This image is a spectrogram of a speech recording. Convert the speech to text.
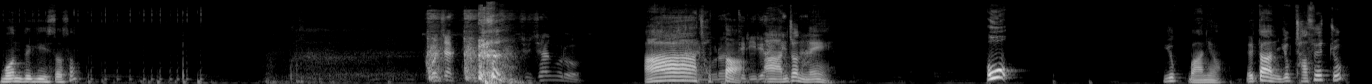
뭔 득이 있어서? 고작 주장으로 아, 잘 졌다. 물어드리려 아, 안 했다. 졌네. 오! 6 마녀. 일단 6 자수했죠?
